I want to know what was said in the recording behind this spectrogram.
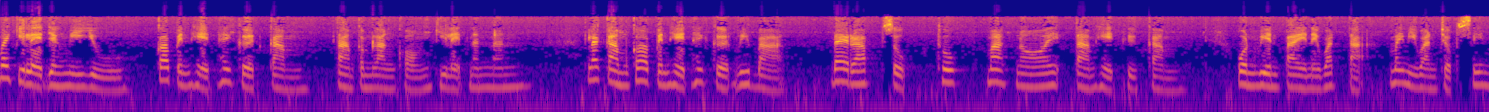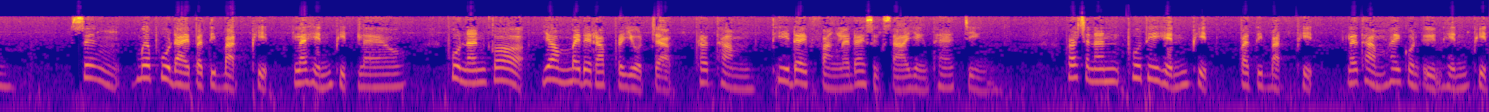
มื่อกิเลสยังมีอยู่ ก็เป็นเหตุให้เกิดกรรมตามกำลังของกิเลสนั้นๆ และกรรมก็เป็นเหตุให้เกิดวิบาก ได้รับสุข ทุกข์ มากน้อย ตามเหตุคือกรรม วนเวียนไปในวัฏฏะไม่มีวันจบสิ้น ซึ่งเมื่อผู้ใดปฏิบัติผิดและเห็นผิดแล้ว ผู้นั้นก็ย่อมไม่ได้รับประโยชน์จากพระธรรมที่ได้ฟังและได้ศึกษาอย่างแท้จริง เพราะฉะนั้นผู้ที่เห็นผิดปฏิบัติผิด และทำให้คนอื่นเห็นผิด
